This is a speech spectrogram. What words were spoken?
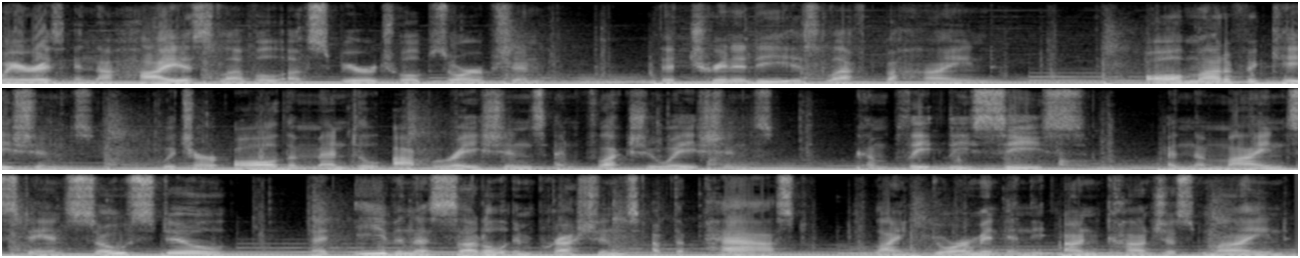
Whereas in the highest level of spiritual absorption, the Trinity is left behind. All modifications, which are all the mental operations and fluctuations, completely cease, and the mind stands so still that even the subtle impressions of the past, lying dormant in the unconscious mind,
